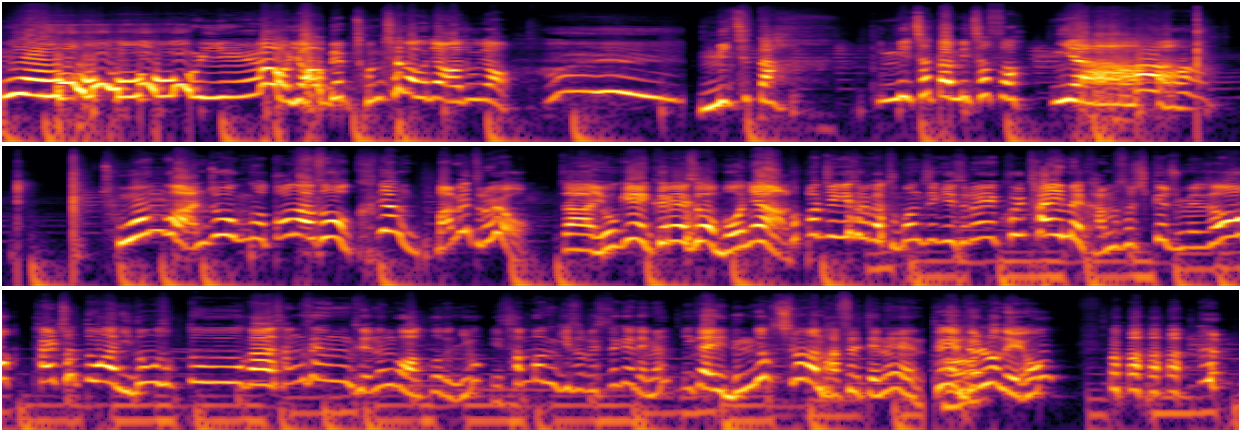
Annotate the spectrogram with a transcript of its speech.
오, 예. 야, 맵 전체가 그냥 아주 그냥. 미쳤다. 미쳤다, 미쳤어. 이야. 좋은 거 안 좋은 거 떠나서 그냥 마음에 들어요. 자, 요게 그래서 뭐냐? 첫 번째 기술과 두 번째 기술의 쿨타임을 감소시켜주면서 8초 동안 이동 속도가 상승되는 것 같거든요? 이 3번 기술을 쓰게 되면? 그러니까 이 능력치로만 봤을 때는 되게 어? 별로네요?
